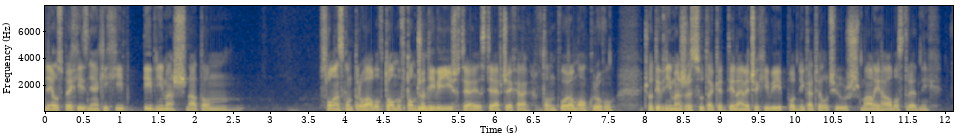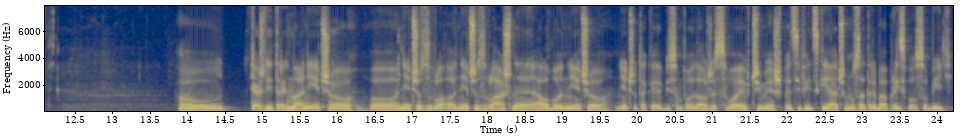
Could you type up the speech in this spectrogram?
neúspechy z nejakých chyb ty vnímaš na tom slovenskom trhu alebo v tom, v tom čo ty mhm. vidíš, ste, ste aj v Čechách, v tom tvojom okruhu. Čo ty vnímaš, že sú také tie najväčšie chyby podnikateľov, či už malých alebo stredných? O, každý trh má niečo, niečo, zvla, niečo zvláštne alebo niečo, niečo také, by som povedal, že svoje, v čím je špecifický a čomu sa treba prispôsobiť.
